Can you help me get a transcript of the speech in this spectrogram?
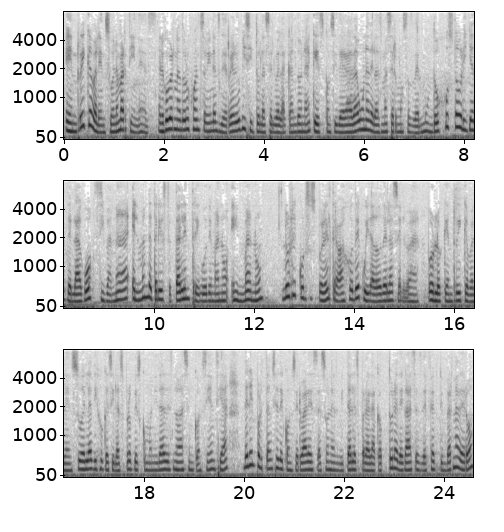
Enrique Valenzuela Martínez. El gobernador Juan Sabines Guerrero visitó la selva lacandona, que es considerada una de las más hermosas del mundo, justo a orillas del lago Sibaná. El mandatario estatal entregó de mano en mano los recursos por el trabajo de cuidado de la selva, por lo que Enrique Valenzuela dijo que si las propias comunidades no hacen conciencia de la importancia de conservar estas zonas vitales para la captura de gases de efecto invernadero,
